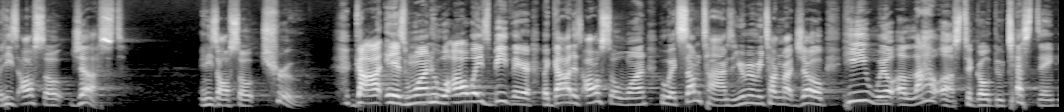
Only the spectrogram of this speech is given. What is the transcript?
But he's also just and he's also true. God is one who will always be there, but God is also one who, at some times, and you remember me talking about Job, he will allow us to go through testing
